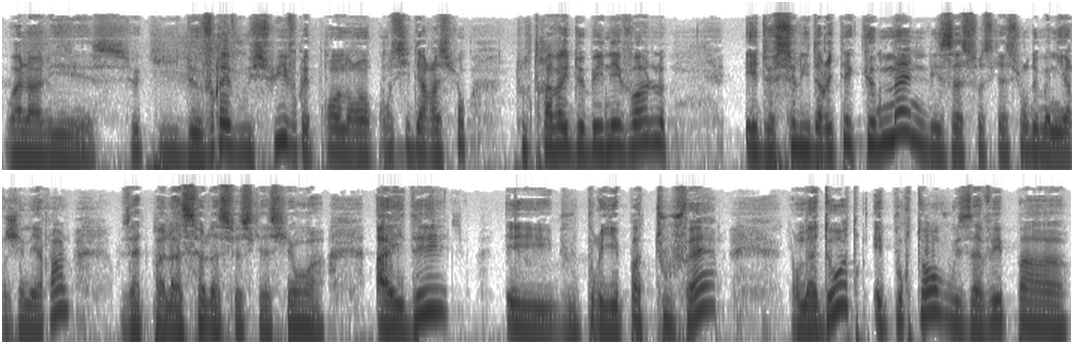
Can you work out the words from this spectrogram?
voilà les ceux qui devraient vous suivre et prendre en considération tout le travail de bénévoles et de solidarité que mènent les associations de manière générale? Vous n'êtes pas la seule association à, à aider et vous pourriez pas tout faire. Il y en a d'autres et pourtant vous n'avez pas,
